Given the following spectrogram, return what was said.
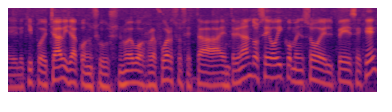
El equipo de Xavi ya con sus nuevos refuerzos está entrenándose. Hoy comenzó el PSG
